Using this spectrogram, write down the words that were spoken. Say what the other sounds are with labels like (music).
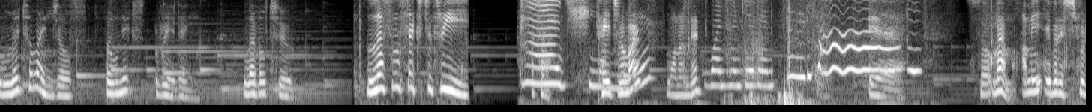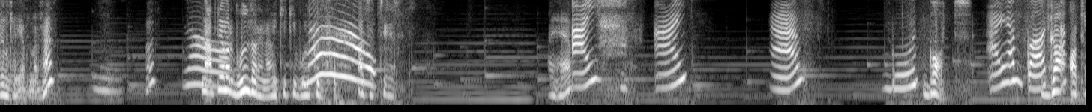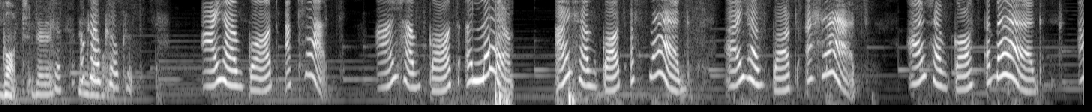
Little Angels Phonics Reading Level 2 Lesson 63 Page number, Page number 100 135. Yeah. So ma'am আমি এবারে student হই আপনার হ্যাঁ হ্যাঁ? না আপনি আমার ভুল ধরেন আমি কি কি ভুল করি আচ্ছা ঠিক আছে I have I ha- I have good. Goat I have got. Got, a, got. Okay, okay, okay. I have got a cat. I have got a lamb. I have got a flag. I have got a hat. I have got a bag.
